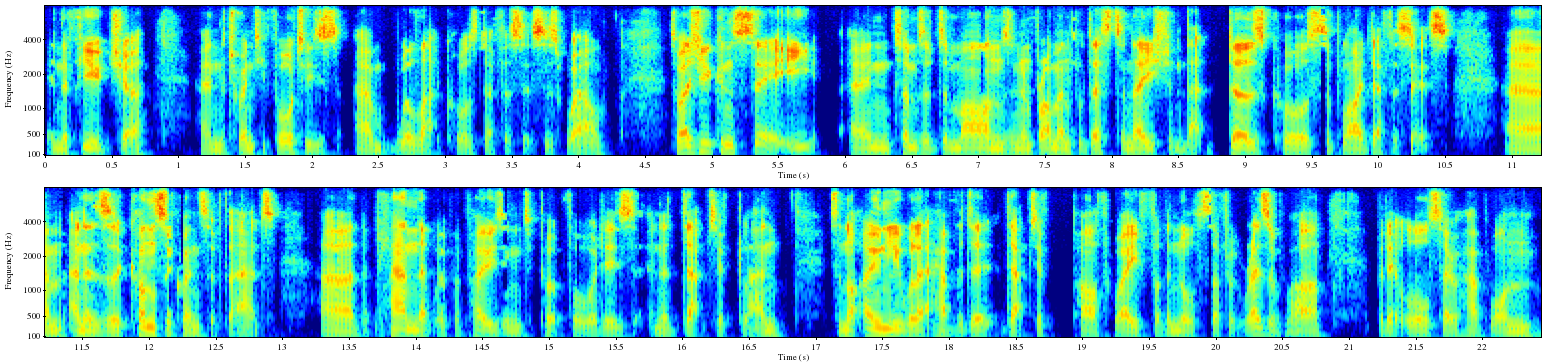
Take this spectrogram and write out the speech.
in the future, in the 2040s, um, will that cause deficits as well? So as you can see, in terms of demands and environmental destination, that does cause supply deficits. Um, and as a consequence of that, uh, the plan that we're proposing to put forward is an adaptive plan. So not only will it have the adaptive pathway for the North Suffolk Reservoir, but it will also have one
